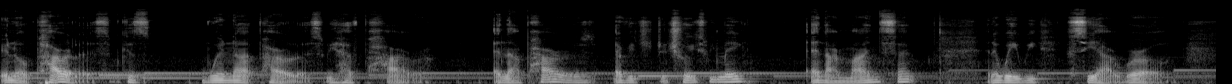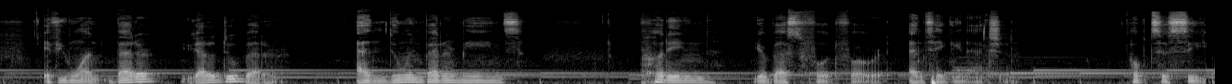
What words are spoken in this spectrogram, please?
you know, powerless because we're not powerless. We have power. And our power is every the choice we make and our mindset and the way we see our world. If you want better, you got to do better. And doing better means putting your best foot forward and taking action. Hope to see you.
